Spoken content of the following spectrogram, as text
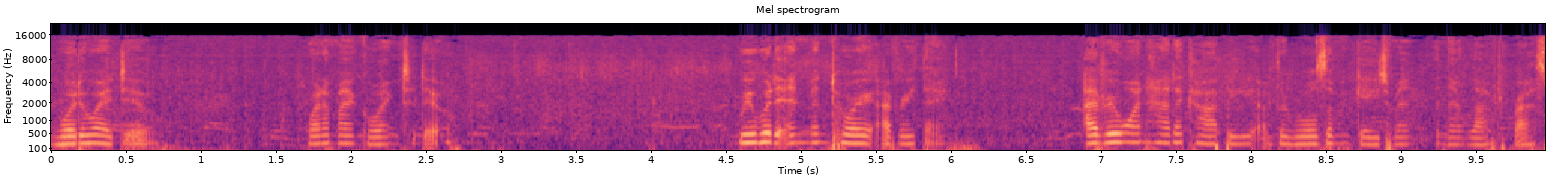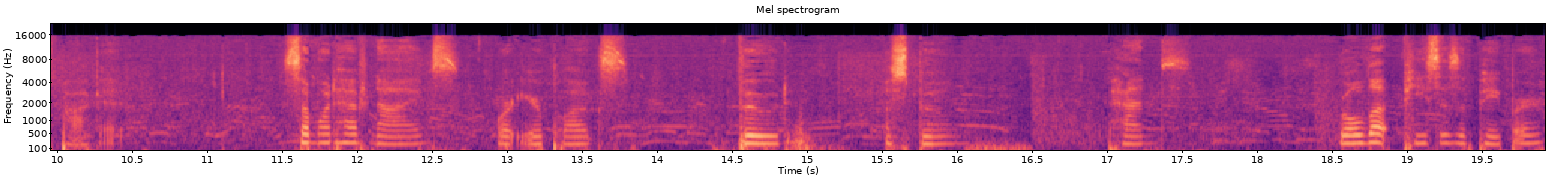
what do I do? What am I going to do? We would inventory everything. Everyone had a copy of the rules of engagement in their left breast pocket. Some would have knives or earplugs, food, a spoon, pens, rolled up pieces of paper,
